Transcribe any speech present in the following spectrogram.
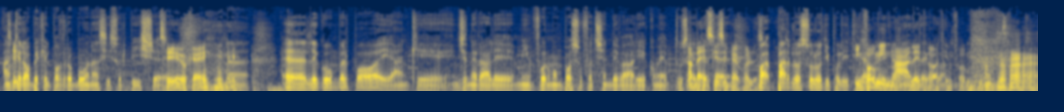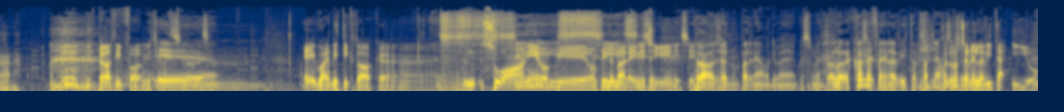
anche Sì. robe che il povero Bona si sorbisce. Sì, ok. eh, eh, leggo un bel po' e anche in generale mi informo un po' su faccende varie, come tu sai. Vabbè, sì, sì, beh, quello sì. pa- parlo solo di politica. Ti informi male, però qua. ti informi. però ti informi, certo, quello sì. Ehm, E guardi TikTok, eh, suoni, sì, rompi, rompi sì, le balle ai sì, vicini. Sì. Però cioè, non parliamo di me in questo momento. Allora, cosa fai nella vita? Parliamo Cosa faccio Gio. nella vita io?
